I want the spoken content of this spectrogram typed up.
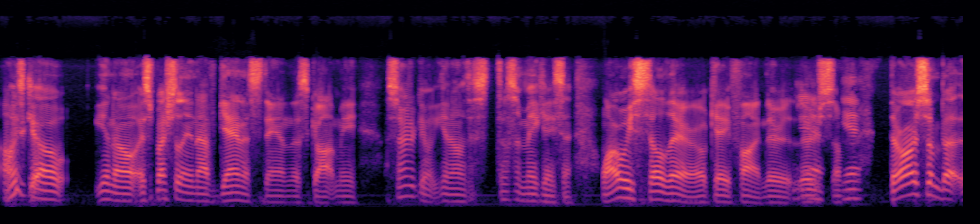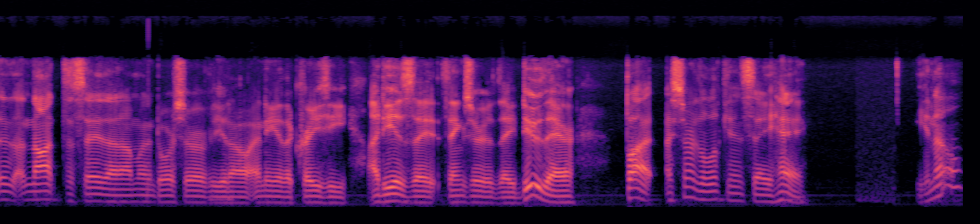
I always go you know especially in afghanistan this got me. I started to go you know this doesn't make any sense. Why are we still there? Okay fine. There yeah, there's some yeah. there are some be- uh, not to say that i'm an endorser of you know any of the crazy ideas they things are they do there but i started to look and say hey you know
